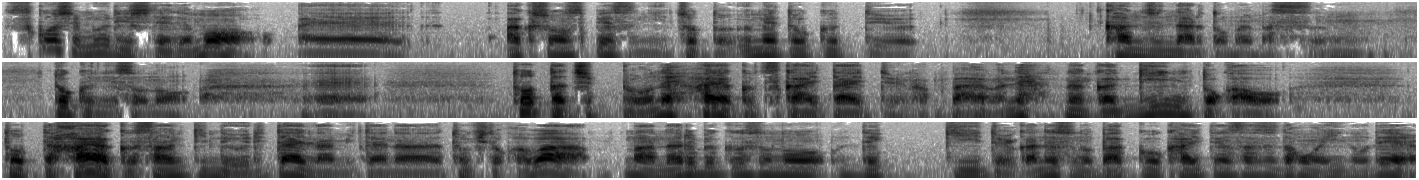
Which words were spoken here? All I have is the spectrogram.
少し無理してでも、えー、アクションスペースにちょっと埋めとくっていう感じになると思います、うん、特にその、えー、取ったチップをね早く使いたいっていうような場合はねなんか銀とかを取って早く参金で売りたいなみたいな時とかは、まあ、なるべくそのデッキというかねそのバッグを回転させた方がいいので、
